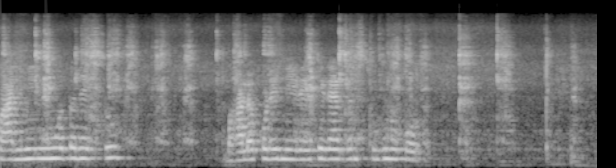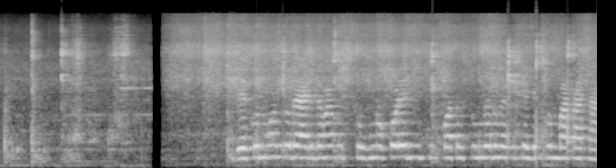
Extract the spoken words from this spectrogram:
পাঁচ মিনিট মতন একটু ভালো করে নেড়ে চেড়ে একদম শুকনো করব। দেখুন বন্ধুরা, একদম আমি শুকনো করে নিচ্ছি কত সুন্দর হয়েছে, দেখুন বাটাটা।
